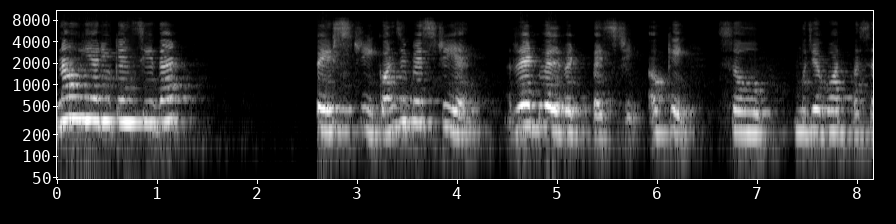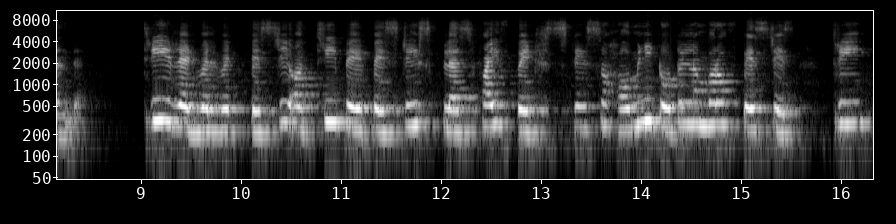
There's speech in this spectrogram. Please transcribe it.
now here you can see that pastry कौन सी pastry है red velvet pastry okay so मुझे बहुत पसंद है three red velvet pastry or three pastries plus five pastries. So how many total number of pastries? Three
